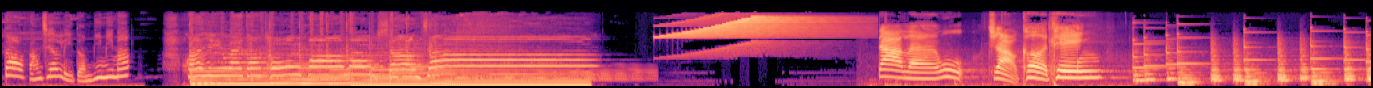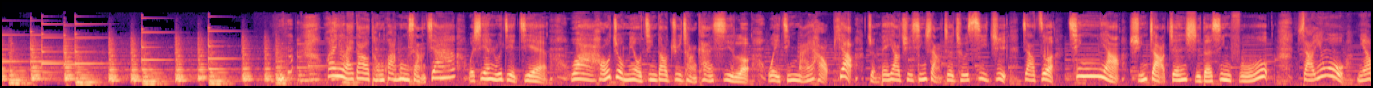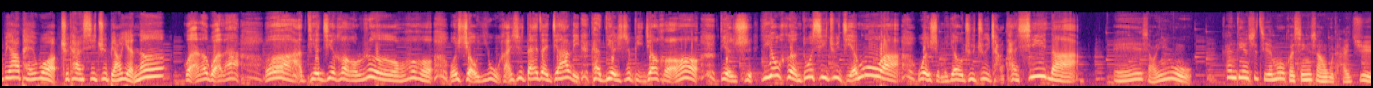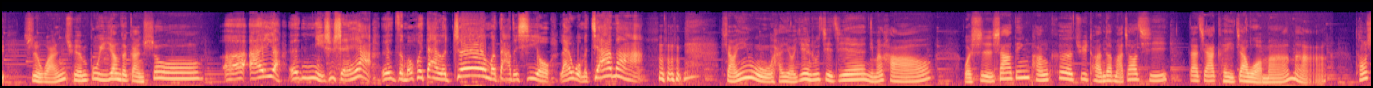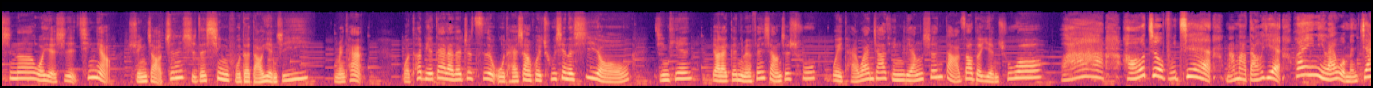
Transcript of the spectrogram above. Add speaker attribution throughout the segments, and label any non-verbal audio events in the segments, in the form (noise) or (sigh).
Speaker 1: 到房间里的秘密吗？欢迎来到童话梦想家。
Speaker 2: 大人物小客
Speaker 1: 厅。来到童话梦想家，我是燕如姐姐。哇，好久没有进到剧场看戏了，我已经买好票，准备要去欣赏这出戏剧，叫做《青鸟寻找真实的幸福》。小鹦鹉，你要不要陪我去看戏剧表演呢？
Speaker 3: 管了管了，啊，天气好热哦！我小鹦鹉还是待在家里看电视比较好。电视也有很多戏剧节目啊，为什么要去剧场看戏呢？
Speaker 4: 哎，小鹦鹉，看电视节目和欣赏舞台剧是完全不一样的感受哦。
Speaker 3: 啊，哎呀，呃，你是谁呀？呃，怎么会带了这么大的戏偶来我们家呢？(laughs)
Speaker 4: 小鹦鹉还有燕如姐姐，你们好，我是沙丁庞克剧团的马兆琪，大家可以叫我马马。同时呢，我也是《青鸟寻找真实的幸福》的导演之一。你们看，我特别带来了这次舞台上会出现的戏偶，今天要来跟你们分享这出为台湾家庭量身打造的演出哦。
Speaker 1: 哇，好久不见，马马导演，欢迎你来我们家。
